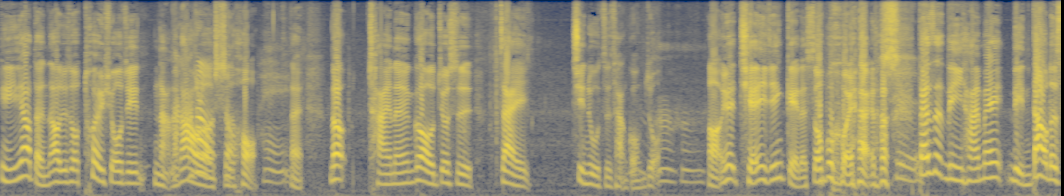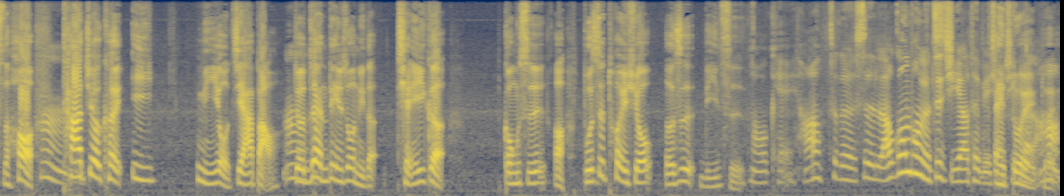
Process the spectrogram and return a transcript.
你一定要等到就是说退休金拿到了之后，哎，那才能够就是在。进入职场工作，嗯哼，哦，因为钱已经给了，收不回来了。是，但是你还没领到的时候，嗯，他就可以依你有家保，嗯、就认定说你的前一个公司哦，不是退休，而是离职。OK，好，这个是劳工朋友自己要特别小心的哈。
